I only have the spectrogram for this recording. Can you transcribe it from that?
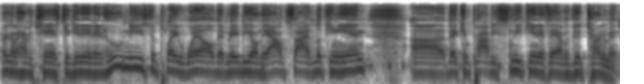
are going to have a chance to get in, and who needs to play well that may be on the outside looking in uh, that can probably sneak in if they have a good tournament?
